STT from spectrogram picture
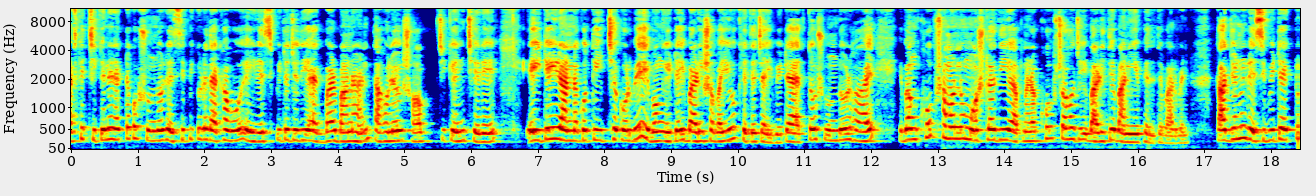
আজকে চিকেনের একটা খুব সুন্দর রেসিপি করে দেখাবো। এই রেসিপিটা যদি একবার বানান, তাহলে সব চিকেন ছেড়ে এইটাই রান্না করতে ইচ্ছে করবে এবং এটাই বাড়ি সবাইও খেতে চাইবে। এটা এত সুন্দর হয় এবং খুব সামান্য মশলা দিয়ে আপনারা খুব সহজেই বাড়িতে বানিয়ে ফেলতে পারবেন। তার জন্য রেসিপিটা একটু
